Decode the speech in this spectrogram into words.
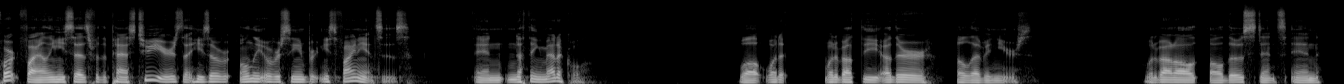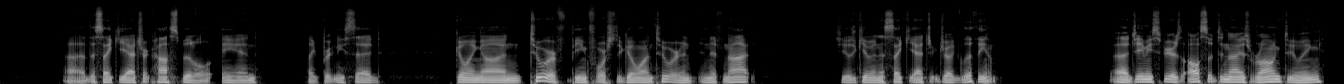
court filing, he says for the past two years that he's over, only overseen Britney's finances and nothing medical. Well, what what about the other eleven years? What about all all those stints in uh, the psychiatric hospital and, like Britney said, going on tour, being forced to go on tour. And, and if not, she was given a psychiatric drug, lithium. Uh, Jamie Spears also denies wrongdoing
